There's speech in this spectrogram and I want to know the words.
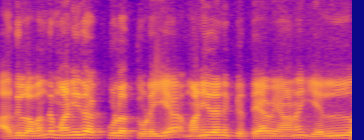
அதில் வந்து மனித குலத்துடைய மனிதனுக்கு தேவையான எல்லா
